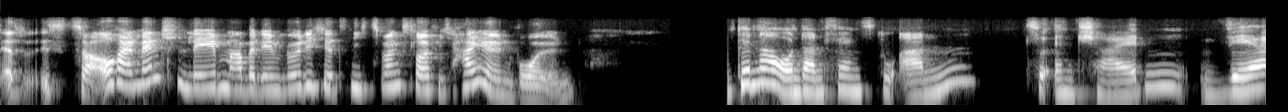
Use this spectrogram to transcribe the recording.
also ist zwar auch ein Menschenleben, aber den würde ich jetzt nicht zwangsläufig heilen wollen. Genau, und dann fängst du an zu entscheiden, wer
